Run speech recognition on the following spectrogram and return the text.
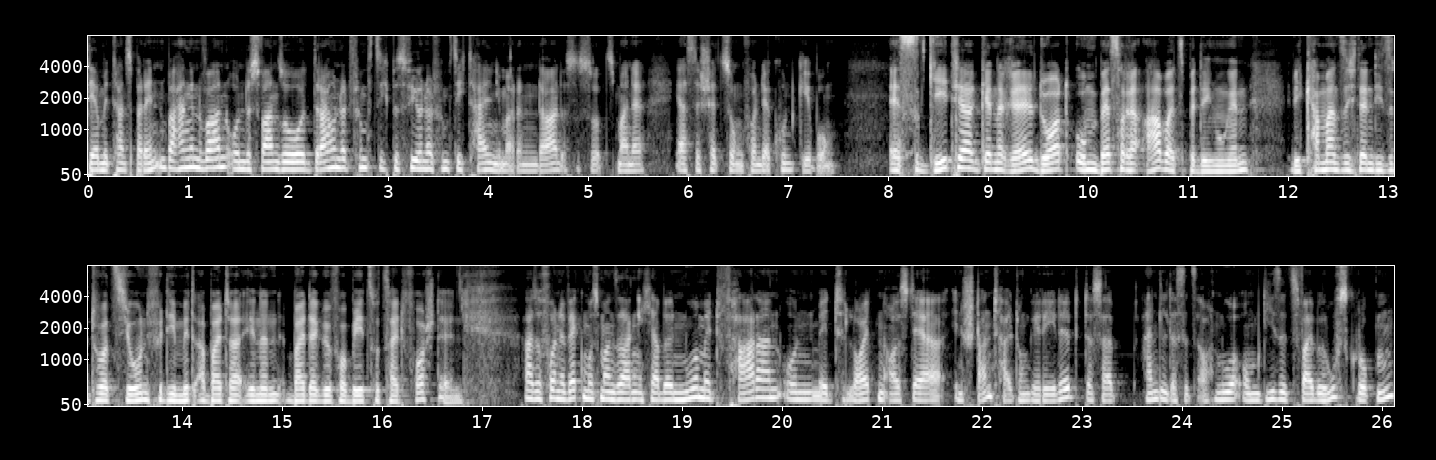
der mit Transparenten behangen war und es waren so 350 bis 450 Teilnehmerinnen da. Das ist so meine erste Schätzung von der Kundgebung. Es geht ja generell dort um bessere Arbeitsbedingungen. Wie kann man sich denn die Situation für die MitarbeiterInnen bei der GVB zurzeit vorstellen? Also vorneweg muss man sagen, ich habe nur mit Fahrern und mit Leuten aus der Instandhaltung geredet. Deshalb handelt es jetzt auch nur um diese zwei Berufsgruppen.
